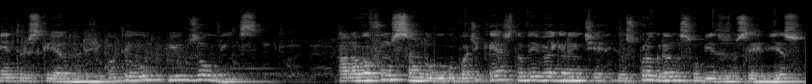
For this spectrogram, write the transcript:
entre os criadores de conteúdo e os ouvintes. A nova função do Google Podcast também vai garantir que os programas subidos no serviço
